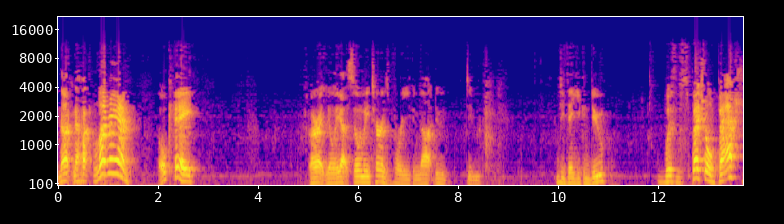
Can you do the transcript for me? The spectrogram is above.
knock knock. Let me in. Okay. Alright, you only got so many turns before you can not do do Do you think you can do? With special bash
